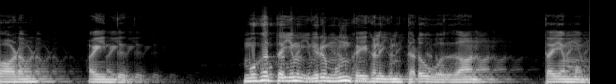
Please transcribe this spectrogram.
பாடம் ஐந்து. முகத்தையும் இரு முன் கைகளையும் தடவுவதுதான் தயம்மம்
